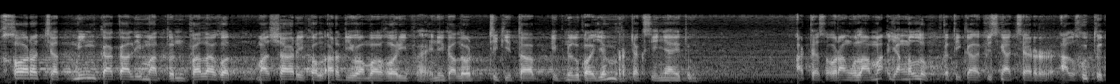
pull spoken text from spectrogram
kharajat minka kalimatun balagot masyarikal ardi wa maghariba ini kalau di kitab Ibnul Qayyim redaksinya itu. Ada seorang ulama yang ngeluh ketika habis ngajar al-hudud.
